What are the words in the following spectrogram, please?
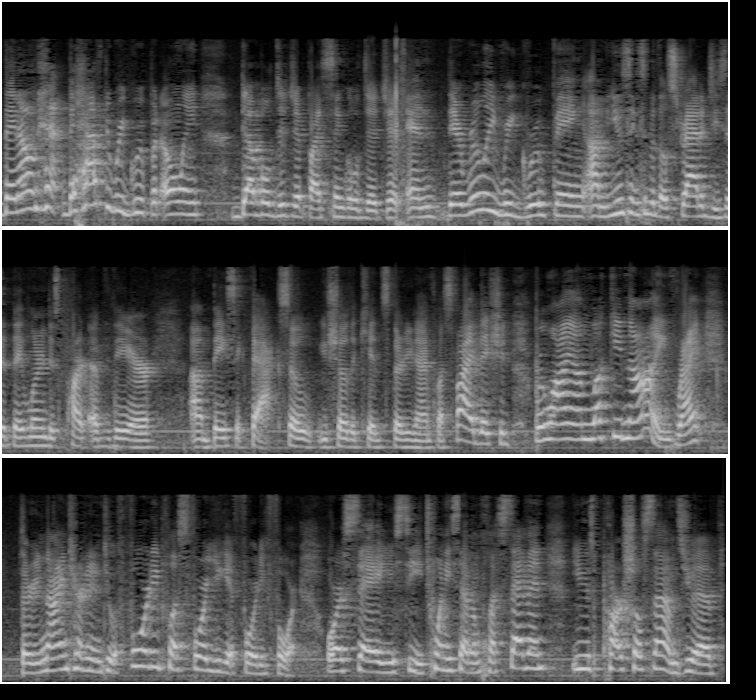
they don't have they have to regroup but only double digit by single digit. And they're really regrouping um, using some of those strategies that they learned as part of their um, basic facts. So you show the kids 39 plus 5 they should rely on lucky 9 right 39 turn it into a 40 plus 4 you get 44 or say you see 27 plus 7 use partial sums. You have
